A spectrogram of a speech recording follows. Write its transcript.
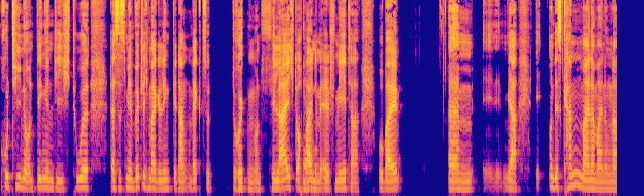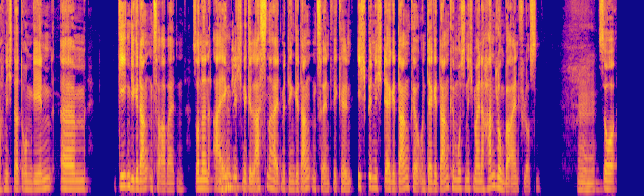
Routine und Dingen, die ich tue, dass es mir wirklich mal gelingt, Gedanken wegzudrücken und vielleicht auch ja. bei einem Elfmeter. Wobei ähm, ja, und es kann meiner Meinung nach nicht darum gehen, ähm, gegen die Gedanken zu arbeiten, sondern mhm. eigentlich mhm. eine Gelassenheit mit den Gedanken zu entwickeln. Ich bin nicht der Gedanke und der Gedanke muss nicht meine Handlung beeinflussen. Mhm. So,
